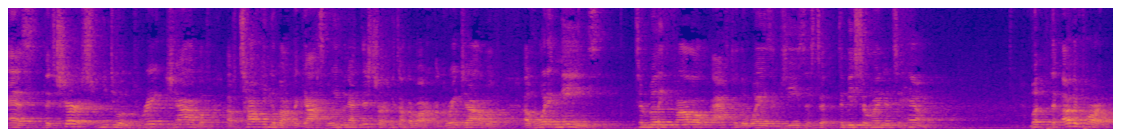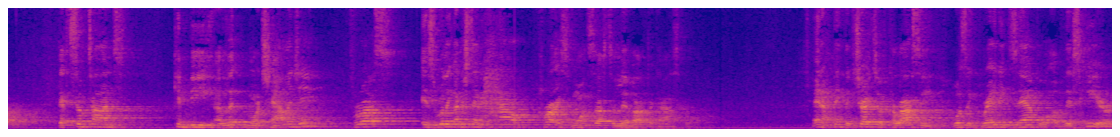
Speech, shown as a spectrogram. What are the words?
as the church, we do a great job of, of talking about the gospel. Even at this church, we talk about a great job of, of what it means to really follow after the ways of Jesus, to, to be surrendered to Him. But the other part that sometimes can be a little more challenging for us is really understand how Christ wants us to live out the gospel. And I think the church of Colossae was a great example of this here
